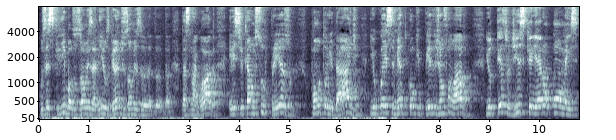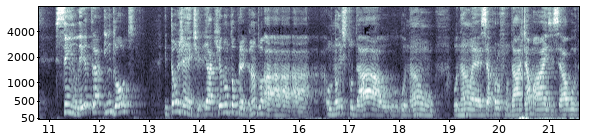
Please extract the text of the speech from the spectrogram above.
os escribas, os homens ali, os grandes homens do, do, do, da sinagoga, eles ficaram surpresos com a autoridade e o conhecimento com que Pedro e João falavam. E o texto diz que eles eram homens sem letra e indoutos. Então, gente, aqui eu não estou pregando a, a, a, o não estudar, o, o não o não é se aprofundar jamais, isso é algo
